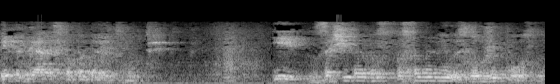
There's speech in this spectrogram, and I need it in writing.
эта гадость попадает внутрь. И защита восстановилась, но уже поздно.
